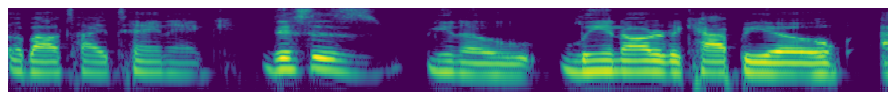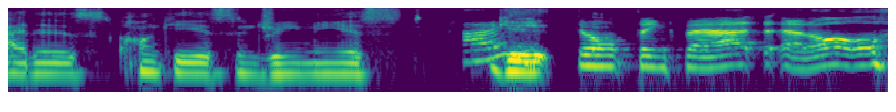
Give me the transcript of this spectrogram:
about Titanic, this is, you know, Leonardo DiCaprio at his hunkiest and dreamiest. I Get- don't think that at all.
